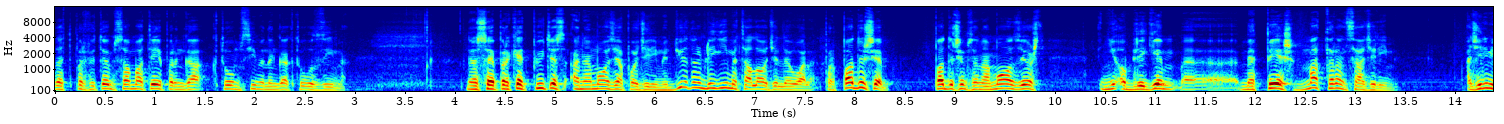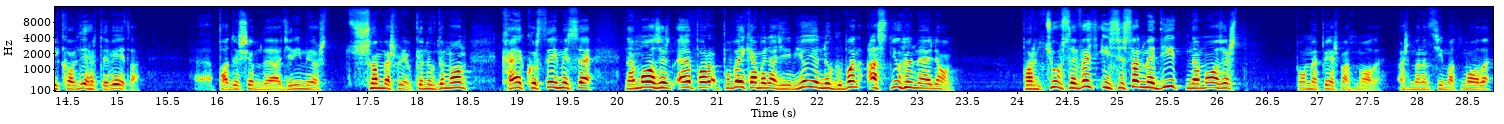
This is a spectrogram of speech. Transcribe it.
dhe të përfitojmë sa më tepër nga këto mësime dhe nga këto udhëzime. Sa i përket pyetjes a namazi apo agjërimi, dyjat janë obligime të Allahut xhele ve ala, por padyshim, padyshim se namazi është një obligim me peshë më të rëndë se agjërimi. Agjërimi ka vlerat e veta. Padyshim dhe agjërimi është shumë më shumë. Kjo nuk domethënë që kur themi se namazi është e para po e lëmë agjërim. Jo, jo, nuk bën asnjënën me e lon. Por nëse veç insiston me ditë, namazi është po me peshë më të madhe, është me rëndësi më të madhe,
